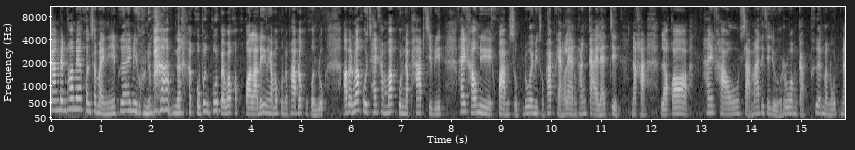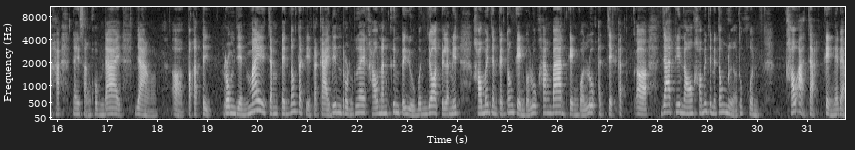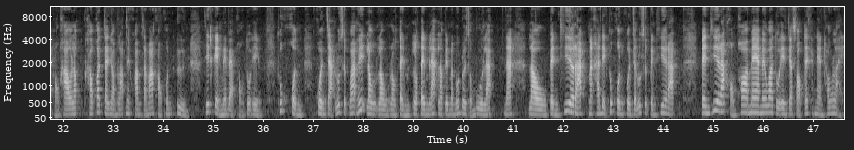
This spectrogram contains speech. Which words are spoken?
การเป็นพ่อแม่คนสมัยนี้เพื่อให้มีคุณภาพนะคะครูเพิ่งพูดไปว่าพอเราได้ยินคำว่าคุณภาพแล้วครูขนลุก เอาเป็นว่าครูใช้คำว่าคุณภาพชีวิต ให้เขามีความสุขด้วยมีสุขภาพแข็งแรงทั้งกายและจิตนะคะ แล้วก็ให้เขาสามารถที่จะอยู่ร่วมกับเพื่อนมนุษย์นะคะ ในสังคมได้อย่าง ปกติร่มเย็นไม่จำเป็นต้องตะเกียกตะกายดิ้นรนเพื่อให้เขานั้นขึ้นไปอยู่บนยอดพีระมิดเขาไม่จำเป็นต้องเก่งกว่าลูกข้างบ้าน เก่งกว่าลูกอัดเจกอัดญาติพี่น้องเขาไม่จำเป็นต้องเหนือทุกคนเขาอาจจะเก่งในแบบของเขาแล้วเขาก็จะยอมรับในความสามารถของคนอื่น ที่เก่งในแบบของตัวเอง ทุกคนควรจะรู้สึกว่าเฮ้ยเราเราเราเต็มเราเต็มแล้วเราเป็นมนุษย์โดยสมบูรณ์แล้วนะเราเป็นที่รักนะคะ เด็กทุกคนควรจะรู้สึกเป็นที่รัก เป็นที่รักของพ่อแม่ไม่ว่าตัวเองจะสอบได้คะแนนเท่าไหร่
